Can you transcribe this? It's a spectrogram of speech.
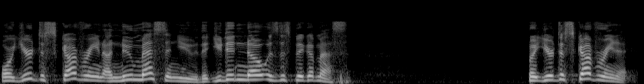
or you're discovering a new mess in you that you didn't know it was this big a mess. But you're discovering it.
